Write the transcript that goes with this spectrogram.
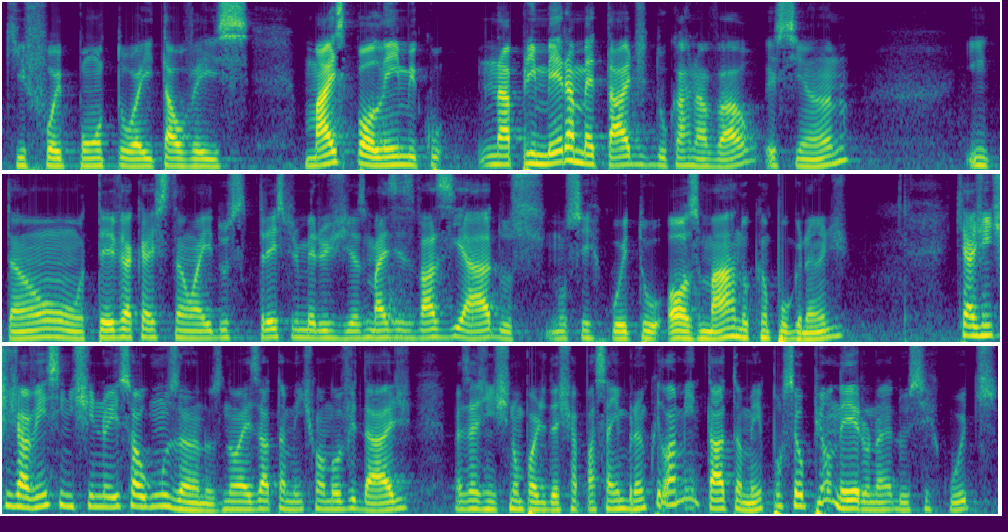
Que foi ponto aí talvez mais polêmico na primeira metade do Carnaval esse ano. Então, teve a questão aí dos três primeiros dias mais esvaziados no circuito Osmar, no Campo Grande que a gente já vem sentindo isso há alguns anos. Não é exatamente uma novidade, mas a gente não pode deixar passar em branco e lamentar também por ser o pioneiro né, dos circuitos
